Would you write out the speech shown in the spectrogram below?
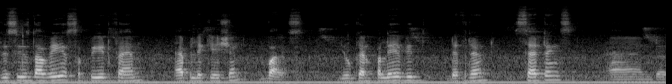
This is the way speed fan application works. You can play with different settings and uh,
